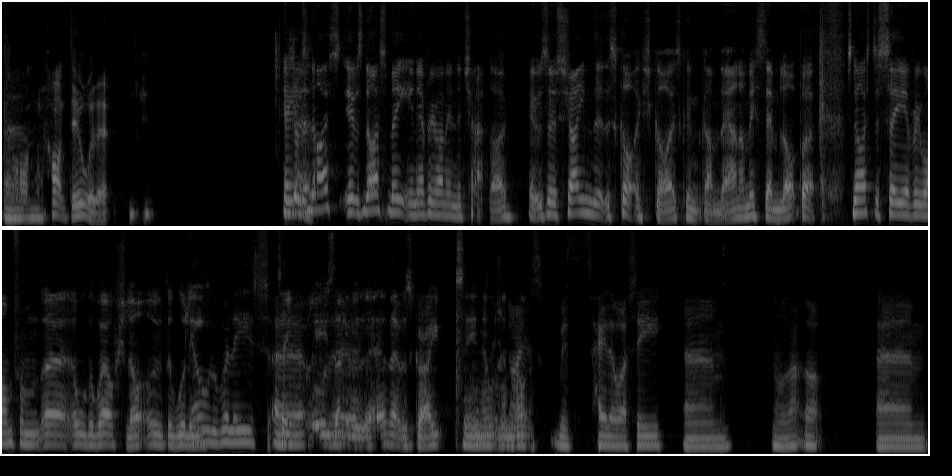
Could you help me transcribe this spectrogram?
can't. Um, I can't deal with it. It was nice. It was nice meeting everyone in the chat, though. It was a shame that the Scottish guys couldn't come down. I miss them a lot, but it's nice to see everyone from uh, all the Welsh lot, all the woolly all the Willies, uh, team all Woolies that were there. That was great seeing all Cornish them lot. guys with Halo RC, um, and all that lot. Um,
